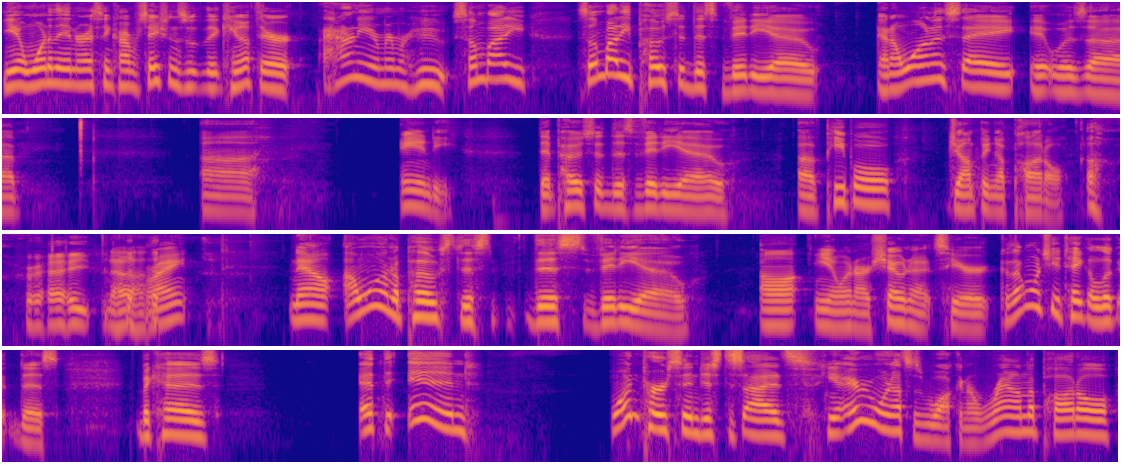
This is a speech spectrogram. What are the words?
you know, one of the interesting conversations that came up there, I don't even remember who. Somebody, somebody posted this video, and I want to say it was uh, uh, Andy that posted this video of people jumping a puddle Oh, right. No. right? Now I want to post this this video, uh, you know, in our show notes here because I want you to take a look at this because at the end, one person just decides, you know, everyone else is walking around the puddle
